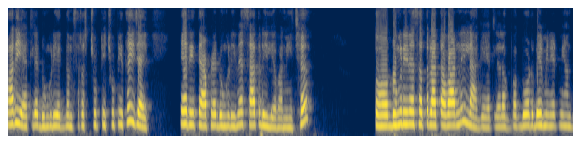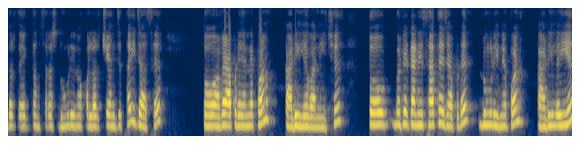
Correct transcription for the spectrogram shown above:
મારીએ એટલે ડુંગળી એકદમ સરસ છૂટી છૂટી થઈ જાય. એ રીતે આપણે ડુંગળીને સાતળી લેવાની છે. તો ડુંગળીને સતળાતા વાર નહીં લાગે એટલે લગભગ દોઢ બે મિનિટની અંદર તો એકદમ સરસ ડુંગળીનો કલર ચેન્જ થઈ જશે. તો હવે આપણે એને પણ કાઢી લેવાની છે. તો બટેટાની સાથે જ આપણે ડુંગળીને પણ કાઢી લઈએ.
